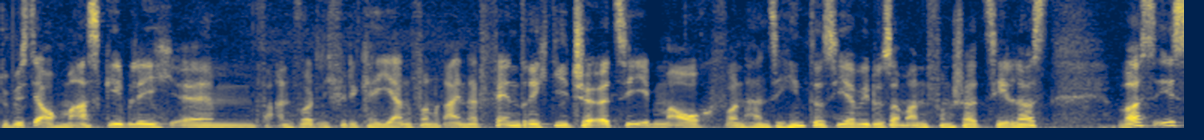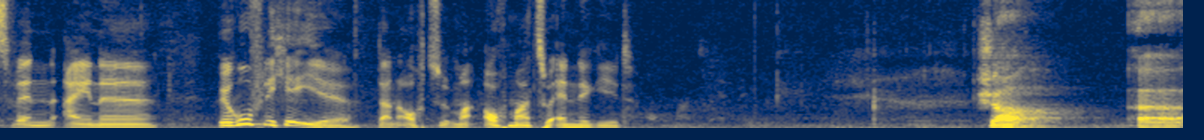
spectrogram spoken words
du bist ja auch maßgeblich ähm, verantwortlich für die Karrieren von Reinhard Fendrich, DJ Ötzi, eben auch von Hansi Hinterseher, wie du es am Anfang schon erzählt hast. Was ist, wenn eine berufliche Ehe dann auch, zu, auch mal zu Ende geht? Schau, äh,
